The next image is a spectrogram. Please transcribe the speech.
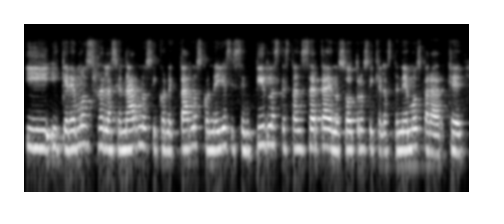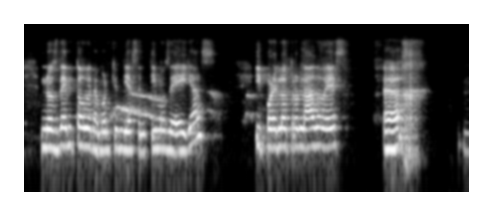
y, y queremos relacionarnos y conectarnos con ellas y sentirlas que están cerca de nosotros y que las tenemos para que nos den todo el amor que un día sentimos de ellas. Y por el otro lado es, ugh,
